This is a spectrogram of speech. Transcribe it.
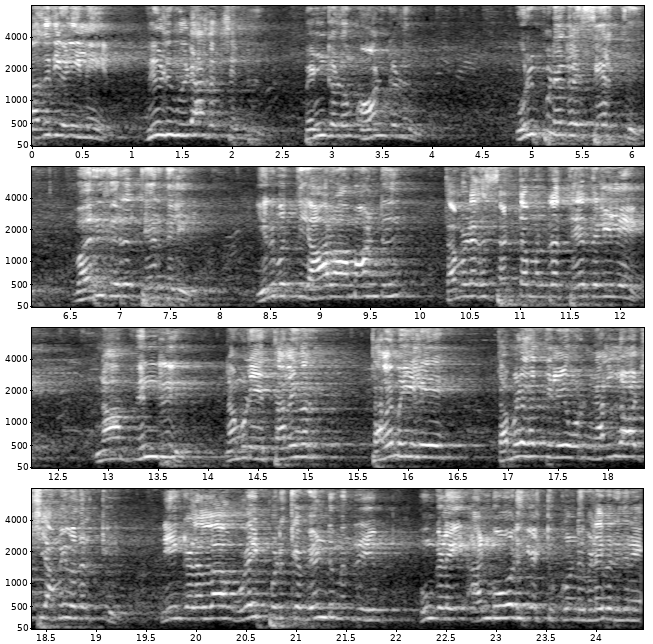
பகுதிகளிலே வீடு வீடாக சென்று பெண்களும் ஆண்களும் உறுப்பினர்களை சேர்த்து வருகிற தேர்தலில் இருபத்தி ஆறாம் ஆண்டு தமிழக சட்டமன்ற தேர்தலிலே நாம் வென்று நம்முடைய தலைவர் தலைமையிலே தமிழகத்திலே ஒரு நல்லாட்சி அமைவதற்கு நீங்கள் எல்லாம் உழைப்பெடுக்க வேண்டும் என்று உங்களை அன்போடு கேட்டுக்கொண்டு விடைபெறுகிறேன்.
